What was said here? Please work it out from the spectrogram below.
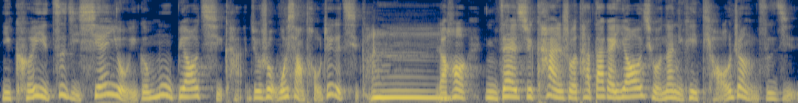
你可以自己先有一个目标期刊，就是说我想投这个期刊，嗯，然后你再去看说它大概要求，那你可以调整自己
